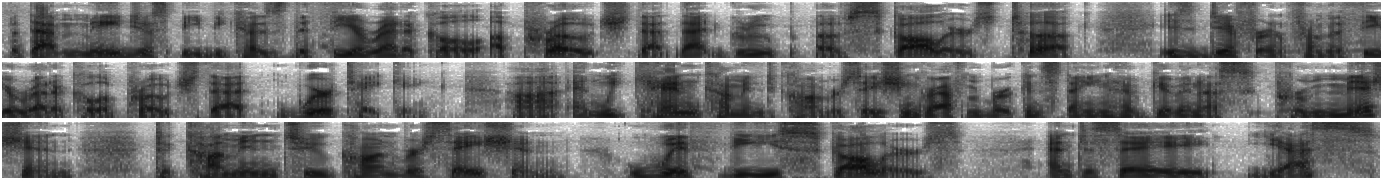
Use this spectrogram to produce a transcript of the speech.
But that may just be because the theoretical approach that that group of scholars took is different from the theoretical approach that we're taking. Uh, and we can come into conversation. Graff and Birkenstein have given us permission to come into conversation with these scholars and to say yes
